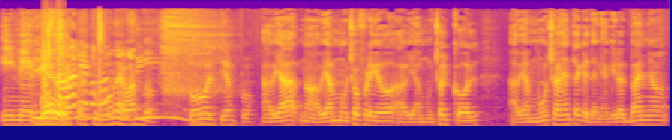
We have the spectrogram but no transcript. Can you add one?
Y nevó. Estaba exacto, estuvo nevando, nevando sí. todo el tiempo. Había, no, había mucho frío, había mucho alcohol, había mucha gente que tenía que ir al baño.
